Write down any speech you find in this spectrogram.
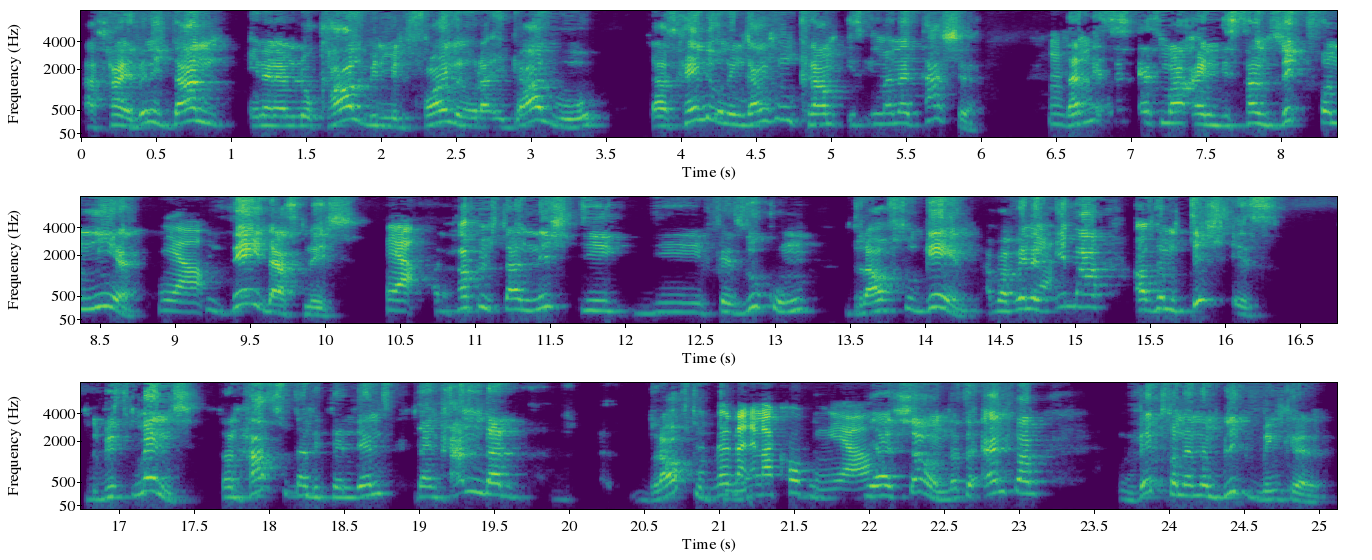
Das heißt, wenn ich dann in einem Lokal bin mit Freunden oder egal wo, das Handy und den ganzen Kram ist in meiner Tasche. Dann Mhm. ist es erstmal eine Distanz weg von mir. Ja. Ich sehe das nicht. Ja. Dann habe ich dann nicht die, die Versuchung, drauf zu gehen. Aber wenn Ja. es immer auf dem Tisch ist, du bist Mensch, dann hast du dann die Tendenz, dein Hand da drauf zu Da will man immer gucken, ja. Ja, schauen. Das ist einfach weg von deinem Blickwinkel.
